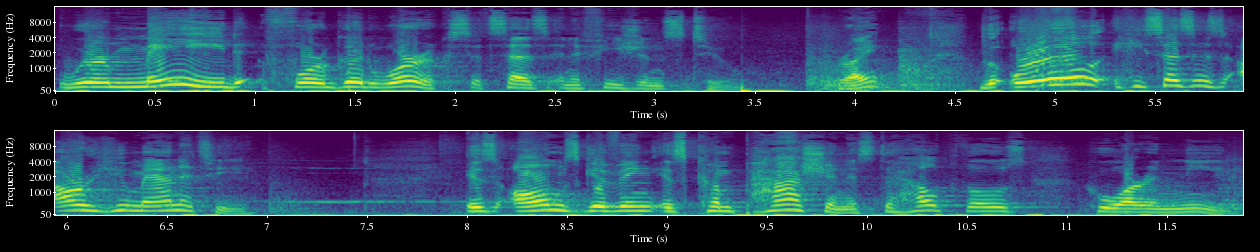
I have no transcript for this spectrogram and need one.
we're made for good works, it says in Ephesians 2 right? The oil, he says, is our humanity, is almsgiving, is compassion, is to help those who are in need.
